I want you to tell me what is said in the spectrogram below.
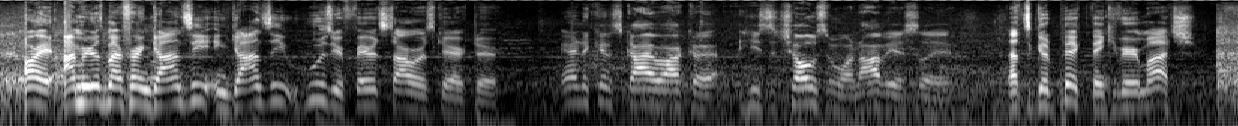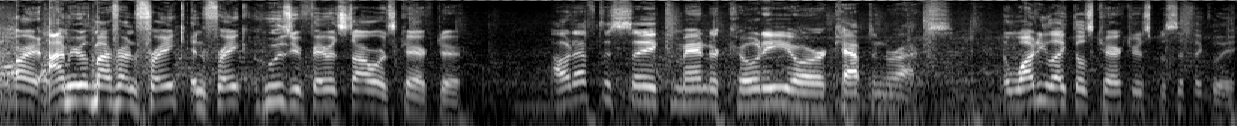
All right, I'm here with my friend Gonzi. And Gonzi, who is your favorite Star Wars character? Anakin Skywalker. He's the chosen one, obviously. That's a good pick. Thank you very much. All right, I'm here with my friend Frank. And Frank, who is your favorite Star Wars character? I would have to say Commander Cody or Captain Rex. And why do you like those characters specifically?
